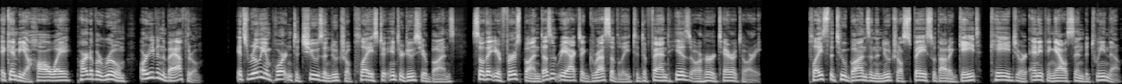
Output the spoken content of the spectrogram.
It can be a hallway, part of a room, or even the bathroom. It's really important to choose a neutral place to introduce your buns so that your first bun doesn't react aggressively to defend his or her territory. Place the two buns in the neutral space without a gate, cage, or anything else in between them.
